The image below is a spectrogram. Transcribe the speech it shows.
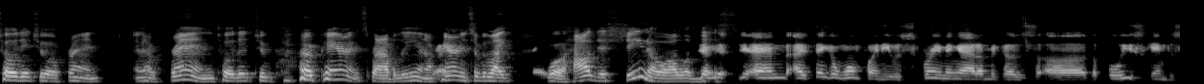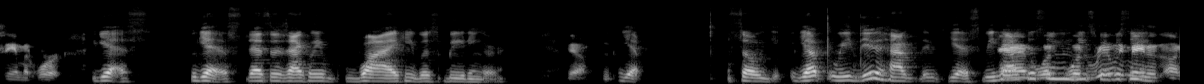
told it to a friend and her friend told it to her parents probably and her Right. parents were like well how does she know all of this and I think at one point he was screaming at him because uh, the police came to see him at work. yes yes that's exactly why he was beating her Yeah. yep so yep we do have yes we have And the what, what really made it un,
